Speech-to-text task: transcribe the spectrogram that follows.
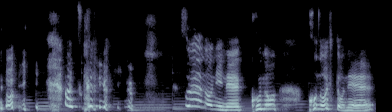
ひどい。扱いがひどい。そうやのにね、この、この人ね、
